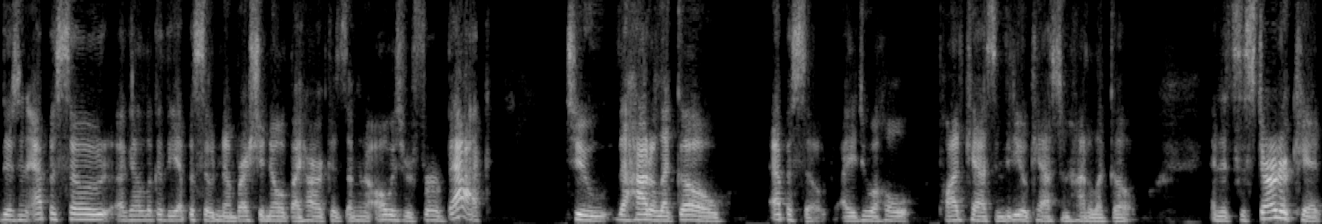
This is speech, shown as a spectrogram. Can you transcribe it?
there's an episode. I got to look at the episode number. I should know it by heart because I'm going to always refer back to the How to Let Go episode. I do a whole podcast and video cast on how to let go. And it's the starter kit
